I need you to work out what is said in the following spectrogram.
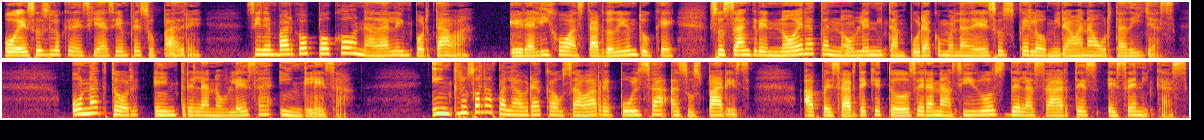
o eso es lo que decía siempre su padre. Sin embargo, poco o nada le importaba. Era el hijo bastardo de un duque, su sangre no era tan noble ni tan pura como la de esos que lo miraban a hurtadillas. Un actor entre la nobleza inglesa. Incluso la palabra causaba repulsa a sus pares, a pesar de que todos eran asiduos de las artes escénicas.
